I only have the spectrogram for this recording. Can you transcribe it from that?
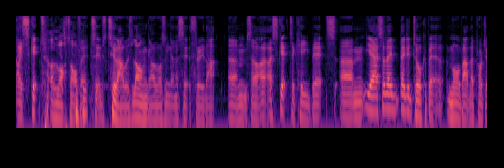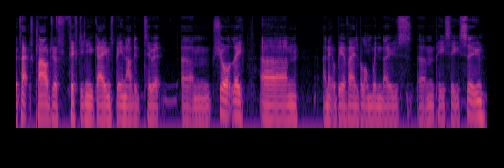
I I skipped a lot of it. it was two hours long. I wasn't going to sit through that. Um, so I, I skipped the key bits. Um, yeah, so they they did talk a bit more about their Project xCloud, just 50 new games being added to it um, shortly, um, and it will be available on Windows um, PC soon.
